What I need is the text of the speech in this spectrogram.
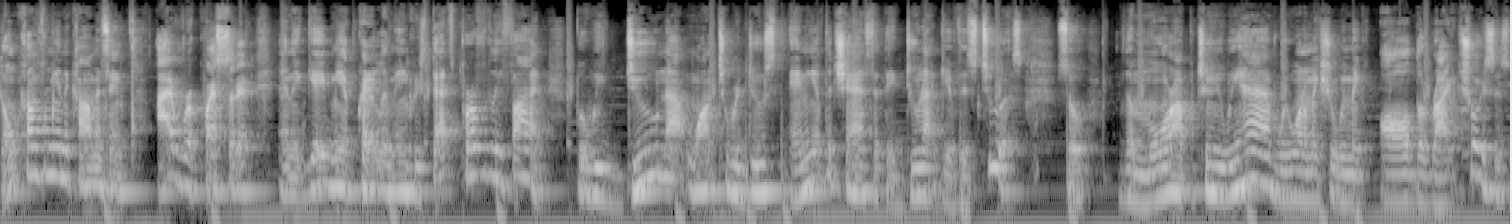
don't come for me in the comments saying, I requested it and they gave me a credit limit increase. That's perfectly fine. But we do not want to reduce any of the chance that they do not give this to us. So the more opportunity we have, we want to make sure we make all the right choices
